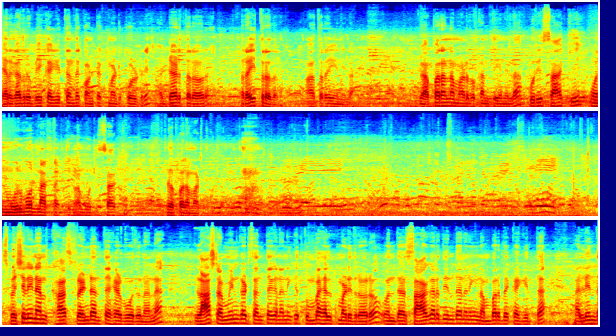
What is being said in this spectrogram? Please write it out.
ಯಾರಿಗಾದ್ರೂ ಬೇಕಾಗಿತ್ತಂದ್ರೆ ಕಾಂಟ್ಯಾಕ್ಟ್ ಮಾಡಿಕೊಳ್ರಿ. ಅಡ್ಡಾಡ್ತಾರೆ ಅವರು ರೈತರದ ಆ ಥರ ಏನಿಲ್ಲ. ವ್ಯಾಪಾರನ ಮಾಡ್ಬೇಕಂತ ಏನಿಲ್ಲ. ಕುರಿ ಸಾಕಿ, ಒಂದು ಮೂರು ಮೂರು, ನಾಲ್ಕು ನಾಲ್ಕು ತಿಂಗಳ ಮೂರು ಸಾಕಿ ವ್ಯಾಪಾರ ಮಾಡ್ತಾರೆ ಸ್ಪೆಷಲಿ ನನ್ನ ಖಾಸ್ ಫ್ರೆಂಡ್ ಅಂತ ಹೇಳ್ಬೋದು ನಾನು. ಲಾಸ್ಟ್ ಅಮೀನ್ಗಢ್ ಸಂತೆಗೆ ನನಗೆ ತುಂಬ ಹೆಲ್ಪ್ ಮಾಡಿದ್ರು ಅವರು. ಒಂದು ಸಾಗರದಿಂದ ನನಗೆ ನಂಬರ್ ಬೇಕಾಗಿತ್ತ. ಅಲ್ಲಿಂದ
